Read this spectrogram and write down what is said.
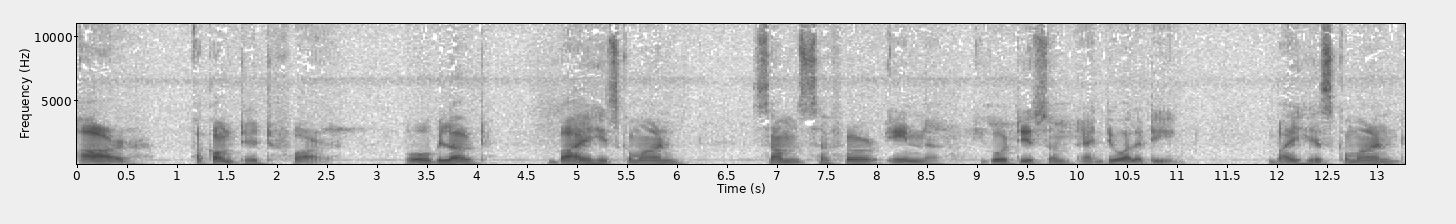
are accounted for. O beloved, by his command, some suffer in egotism and duality. By his command,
